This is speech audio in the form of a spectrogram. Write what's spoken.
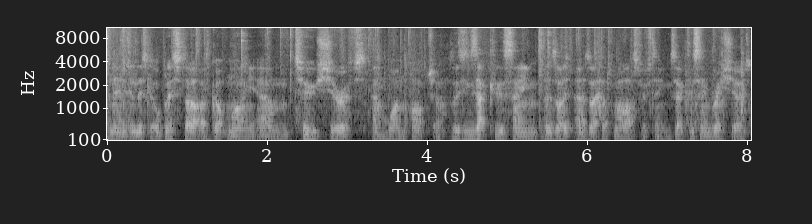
and then in this little blister I've got my um, two sheriffs and one archer. So it's exactly the same as I, as I had for my last 15, exactly the same ratios.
